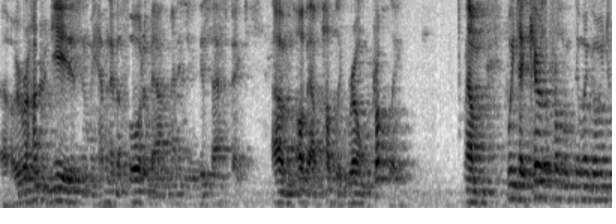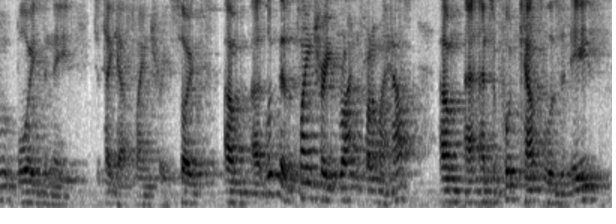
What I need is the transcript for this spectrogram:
uh, over 100 years and we haven't ever thought about managing this aspect um, of our public realm properly. Um, if we take care of the problem, then we're going to avoid the need to take out plane trees. So, um, uh, look, there's a plane tree right in front of my house, um, and, and, to put councillors at ease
